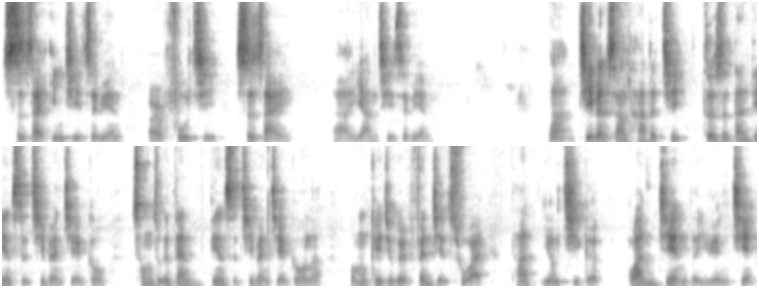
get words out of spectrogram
是在阴极这边，而负极是在呃阳极这边。那基本上它的基，这是单电池基本结构。从这个单电池基本结构呢，我们可以就可以分解出来，它有几个。关键的元件，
